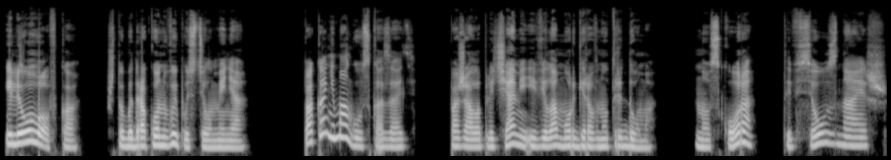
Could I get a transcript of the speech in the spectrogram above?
или уловка, чтобы дракон выпустил меня?» «Пока не могу сказать», — пожала плечами и ввела Моргера внутрь дома. Но скоро ты все узнаешь.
